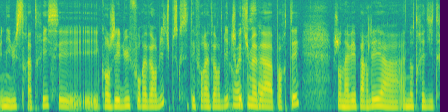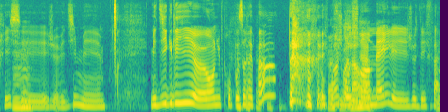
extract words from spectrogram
une illustratrice. Et, quand j'ai lu Forever Beach, puisque c'était Forever Beach que tu m'avais apporté, j'en avais parlé à, notre éditrice mmh. et j'avais dit Mais mais Digli, euh, on lui proposerait pas Moi, je reçois un mail et je défaille.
